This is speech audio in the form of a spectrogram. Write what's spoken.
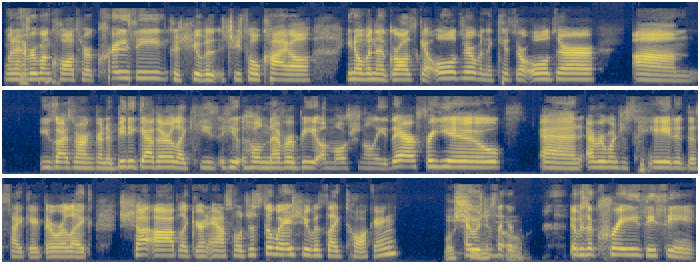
When everyone called her crazy because she was she told Kyle, you know, when the girls get older, when the kids are older, um, you guys aren't going to be together. Like he's he, he'll never be emotionally there for you. And everyone just hated the psychic. They were like, "Shut up! Like you're an asshole." Just the way she was like talking. Well, she It was just like a it was a crazy scene.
